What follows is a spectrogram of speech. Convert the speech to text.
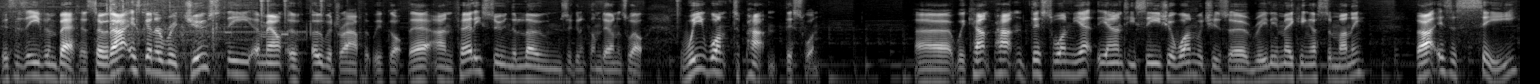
This is even better. So that is going to reduce the amount of overdraft that we've got there. And fairly soon the loans are going to come down as well. We want to patent this one. Uh, we can't patent this one yet, the anti-seizure one, which is uh, really making us some money. That is a C.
